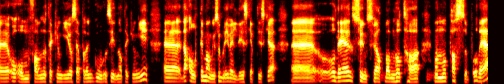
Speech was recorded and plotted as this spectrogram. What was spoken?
eh, og omfavne teknologi og se på den gode siden av teknologi. Eh, det er alltid mange som blir veldig skeptiske, eh, og det syns vi at man må, ta, man må passe på det.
